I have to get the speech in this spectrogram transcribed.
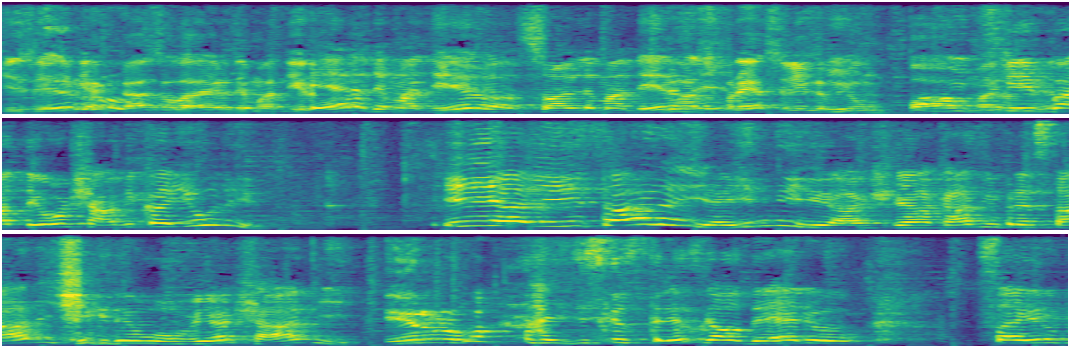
Diz ele que a casa lá era de madeira. Era de madeira, assoalho de madeira. Tinha umas né? frestas ali que E- havia um pau, ou que bateu a chave e caiu ali. E aí tá, né? E aí a, a casa emprestada tinha que devolver a chave. Errou. Aí diz que os três Galdério saíram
